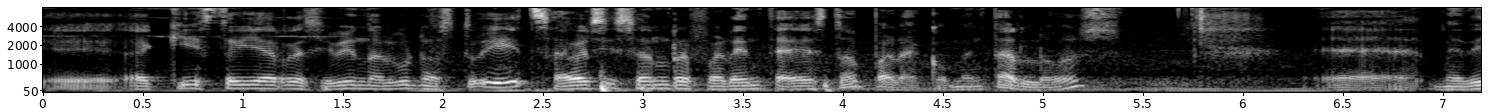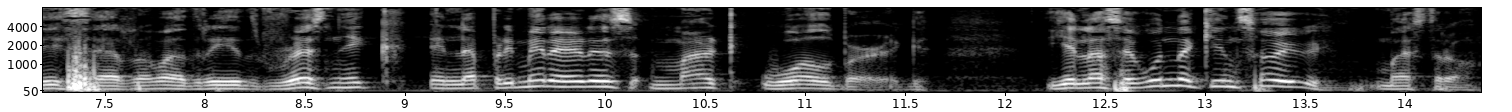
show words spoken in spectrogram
Eh, aquí estoy ya recibiendo algunos tweets, a ver si son referente a esto para comentarlos. Eh, me dice arroba Drid Resnick, en la primera eres Mark Wahlberg. Y en la segunda, ¿quién soy, maestro?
